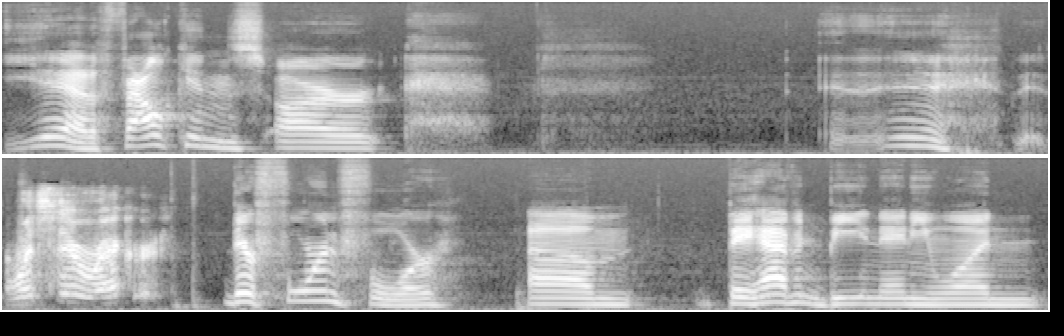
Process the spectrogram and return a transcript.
yeah, the Falcons are. eh, What's their record? they're four and four. Um, they haven't beaten anyone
